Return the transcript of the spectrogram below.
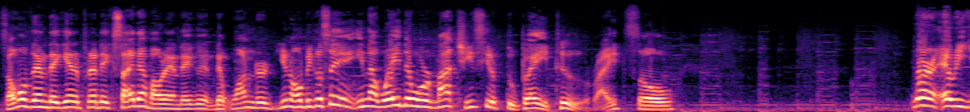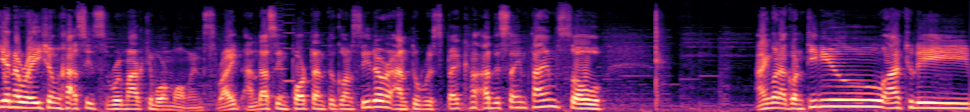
some of them they get pretty excited about it and they, they wonder you know because uh, in a way they were much easier to play too right? So where every generation has its remarkable moments, right? And that's important to consider and to respect at the same time. So I'm gonna continue actually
